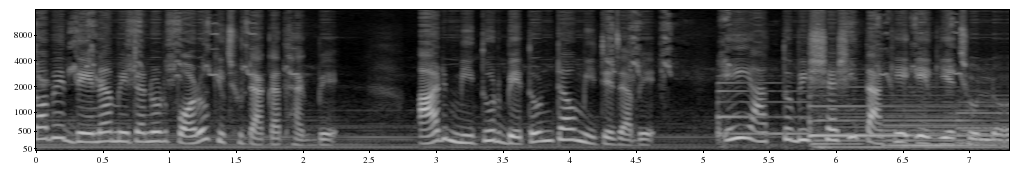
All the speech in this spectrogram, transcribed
তবে দেনা মেটানোর পরও কিছু টাকা থাকবে। আর মিতুর বেতনটাও মিটে যাবে। এই আত্মবিশ্বাসী তাকে এগিয়ে চলল।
